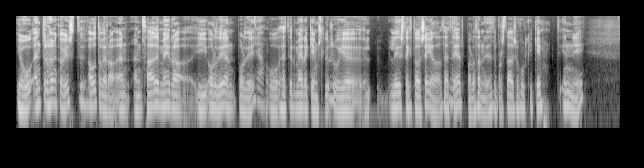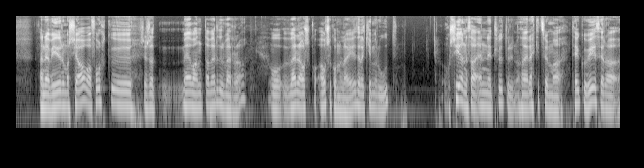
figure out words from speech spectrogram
Jú, endurhæfingavist mm -hmm. átt að vera en, en það er meira í orði en borði Já. og þetta er meira geimslur og ég leiðist ekkert á að segja það þetta Nei. er bara þannig, þetta er bara staðið sem fólk er geimt inni þannig að við erum að sjá að fólk uh, sagt, með vanda verður verra og verða ásökominlagi þegar það kemur út og síðan er það enn eitt hluturinn og það er ekkert sem að teku við þegar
